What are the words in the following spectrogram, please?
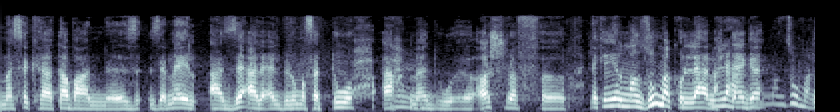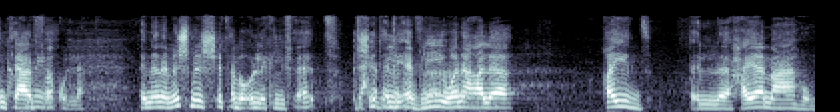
ماسكها طبعا زمايل أعزاء على قلبي اللي هم فتوح أحمد وأشرف آه، لكن هي المنظومة كلها, كلها، محتاجة المنظومة انت عارفة كلها. إن أنا مش من الشتاء بقول لك اللي فات الشتاء اللي قبليه وأنا على قيد الحياة معاهم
